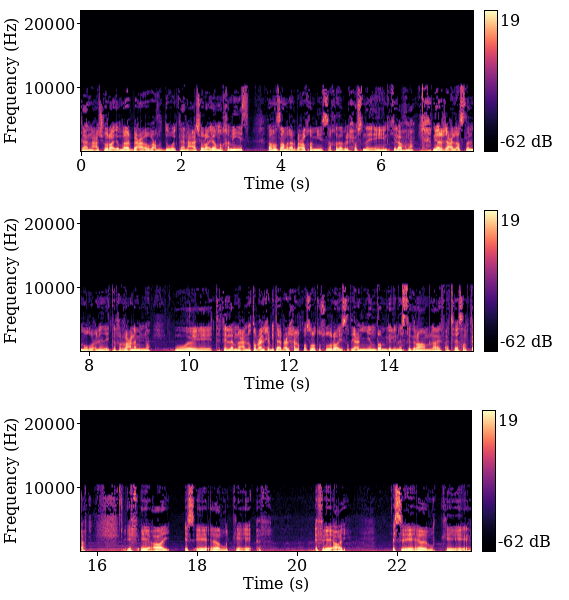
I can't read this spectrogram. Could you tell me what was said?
كان عاشوراء يوم الأربعاء وبعض الدول كان عاشوراء يوم الخميس. فمن صام الأربعاء والخميس أخذ بالحسنيين كلاهما. نرجع لأصل الموضوع اللي تفرعنا منه وتكلمنا عنه. طبعا يحب يتابع الحلقة صوت وصورة يستطيع أن ينضم للإنستغرام live @فيصل كاف. F A I S A L K F F A I S A L K A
